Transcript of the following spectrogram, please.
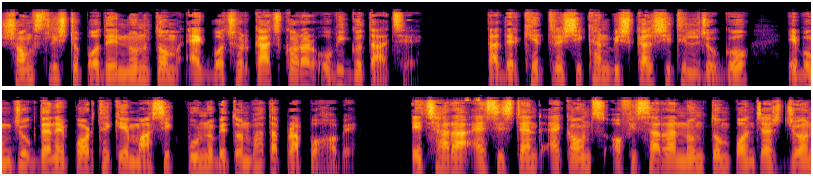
সংশ্লিষ্ট পদে ন্যূনতম এক বছর কাজ করার অভিজ্ঞতা আছে। তাদের ক্ষেত্রে শিক্ষানবিষ্কাল শিথিলযোগ্য এবং যোগদানের পর থেকে মাসিক পূর্ণ বেতন ভাতা প্রাপ্য হবে। এছাড়া অ্যাসিস্ট্যান্ট অ্যাকাউন্টস অফিসাররা ন্যূনতম পঞ্চাশ জন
